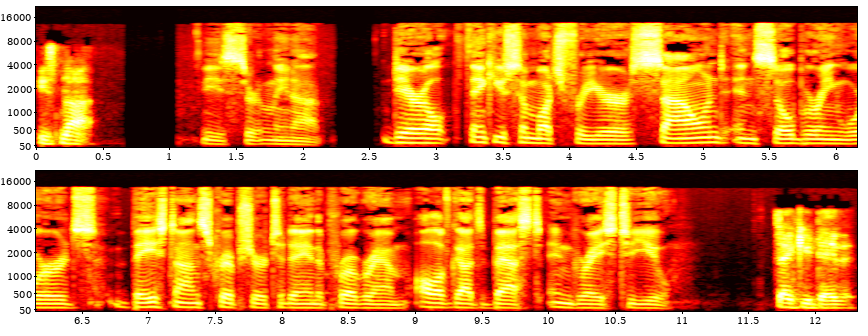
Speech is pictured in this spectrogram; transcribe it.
He's not. He's certainly not. Daryl, thank you so much for your sound and sobering words based on scripture today in the program. All of God's best and grace to you. Thank you, David.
